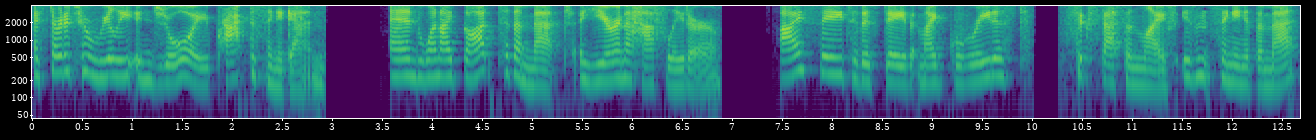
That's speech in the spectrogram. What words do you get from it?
I started to really enjoy practicing again. And when I got to the Met a year and a half later, I say to this day that my greatest success in life isn't singing at the Met.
